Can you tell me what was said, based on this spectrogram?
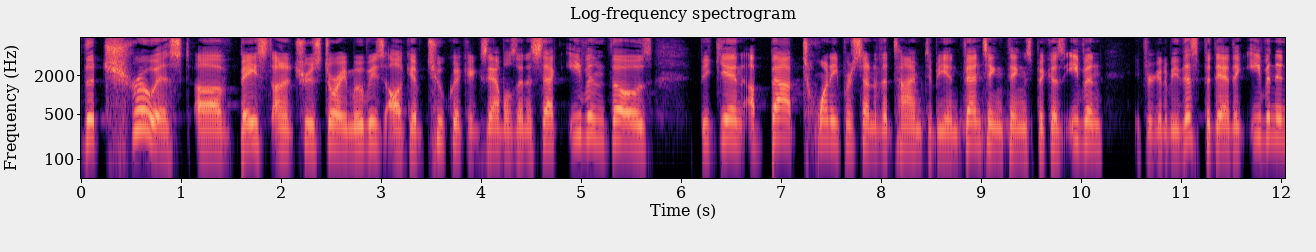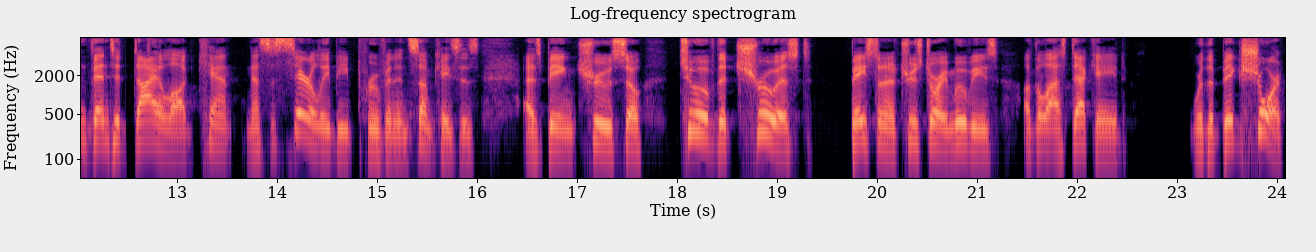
the truest of based on a true story movies, I'll give two quick examples in a sec, even those begin about 20% of the time to be inventing things because even if you're going to be this pedantic, even invented dialogue can't necessarily be proven in some cases as being true. So, two of the truest, based on a true story movies of the last decade were The Big Short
